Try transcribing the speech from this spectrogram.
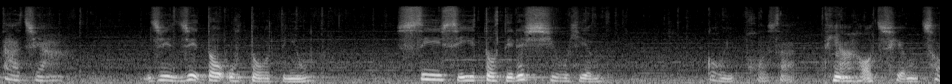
大家日日都有道场，时时都伫咧修行。各位菩萨听好清楚，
